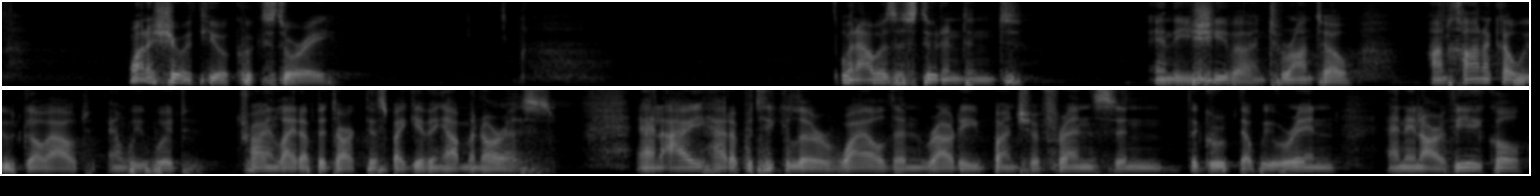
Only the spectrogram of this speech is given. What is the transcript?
I want to share with you a quick story. When I was a student in, in the yeshiva in Toronto, on Hanukkah we would go out and we would try and light up the darkness by giving out menorahs. And I had a particular wild and rowdy bunch of friends in the group that we were in, and in our vehicle,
